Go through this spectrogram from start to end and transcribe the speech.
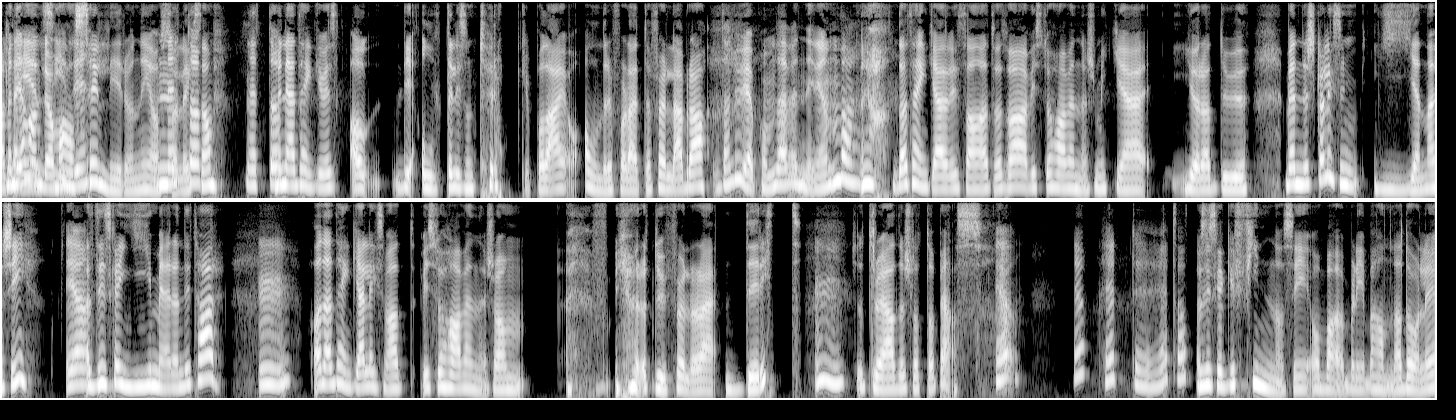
alt Men det er handler jo om å ha selvironi også, Nettopp. liksom. Nettopp. Men jeg tenker hvis all, de alltid liksom tråkker på deg og aldri får deg til å føle deg bra, Da lurer jeg på om det er venner igjen, da. ja, da tenker jeg litt sånn at vet du hva, hvis du har venner som ikke gjør at du Venner skal liksom gi energi. Ja. At de skal gi mer enn de tar. Mm. Og da tenker jeg liksom at hvis du har venner som gjør at du føler deg dritt, Mm. så tror jeg jeg hadde slått opp, jeg, ass. Ja. ja helt, helt sant. Altså, vi skal ikke finne oss i å bli behandla dårlig,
